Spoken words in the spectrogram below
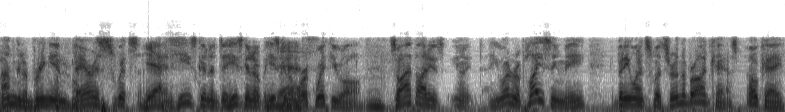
I'm going to bring in Barry Switzer, Yes. and he's going to do, he's going to he's going to work with you all. Mm. So I thought he was you know he wasn't replacing me, but he wanted Switzer in the broadcast. Okay,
